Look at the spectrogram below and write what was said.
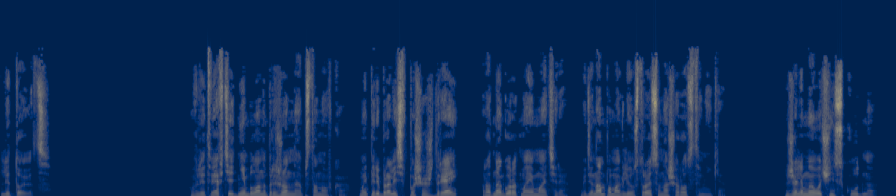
литовец. В Литве в те дни была напряженная обстановка. Мы перебрались в Пашеждряй, родной город моей матери, где нам помогли устроиться наши родственники. Жили мы очень скудно,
